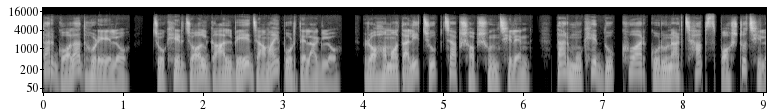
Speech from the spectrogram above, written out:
তার গলা ধরে এলো। চোখের জল গাল বেয়ে জামায় পড়তে লাগল। রহমত আলী চুপচাপ সব শুনছিলেন। তার মুখে দুঃখ আর করুণার ছাপ স্পষ্ট ছিল।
